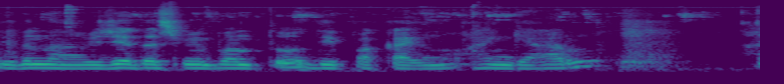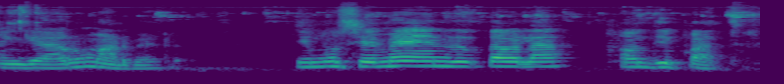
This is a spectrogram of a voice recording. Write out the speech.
ಇದನ್ನು ವಿಜಯದಶಮಿ ಬಂತು ದೀಪ ಹಂಗೆ ಯಾರು ಹಂಗೆ ಯಾರು ಮಾಡಬೇಡ್ರಿ. ನಿಮ್ಮ ಸೆಮೆ ಏನು ಇರ್ತಾವಲ್ಲ, ಅವ್ನು ದೀಪ ಹಚ್ರಿ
